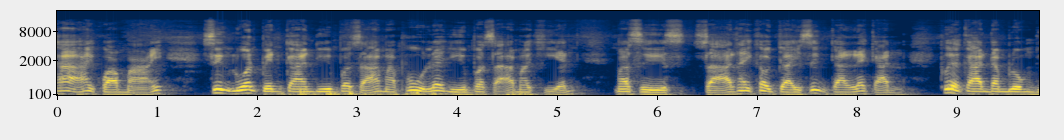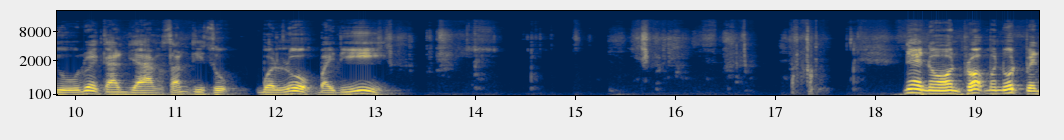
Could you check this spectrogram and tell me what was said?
ค่าให้ความหมาย ซึ่งล้วนเป็นการยืมภาษามาพูดและยืมภาษามาเขียน มาสื่อสารให้เข้าใจซึ่งกันและกัน เพื่อการดำรงอยู่ด้วยกันอย่างสันติสุขบนโลกใบนี้ แน่นอนเพราะมนุษย์เป็น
